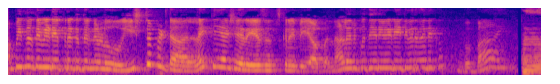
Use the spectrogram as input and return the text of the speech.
അപ്പൊ ഇന്നത്തെ വീഡിയോ ഇത്രയൊക്കെ തന്നെ ഉള്ളൂ. ഇഷ്ടപ്പെട്ട ലൈക്ക് ചെയ്യുക ഷെയർ ചെയ്യുക സബ്സ്ക്രൈബ് ചെയ്യുക. അപ്പൊ നാളെ ഒരു പുതിയൊരു വീഡിയോ ആയിട്ട് വരുന്നതായിരിക്കും. ബൈ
